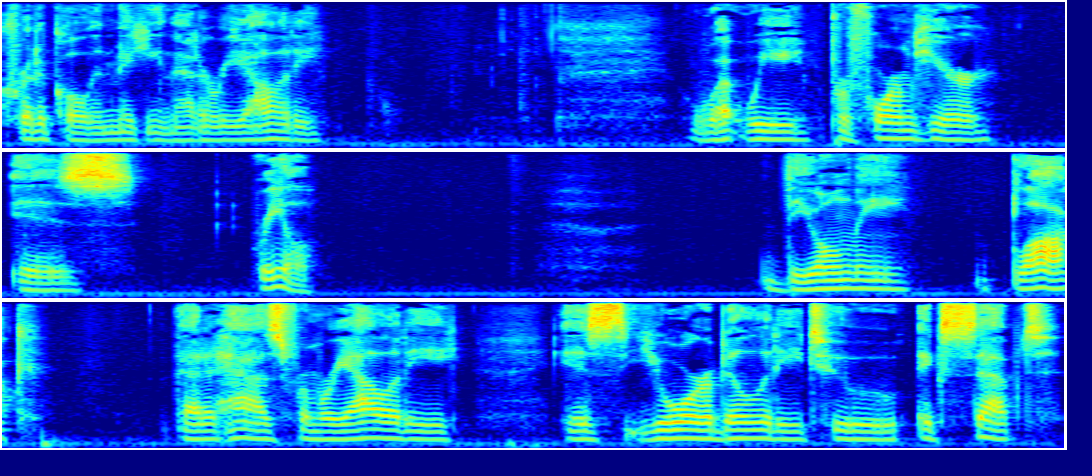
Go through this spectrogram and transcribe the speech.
critical in making that a reality. What we performed here is real. The only block that it has from reality is your ability to accept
